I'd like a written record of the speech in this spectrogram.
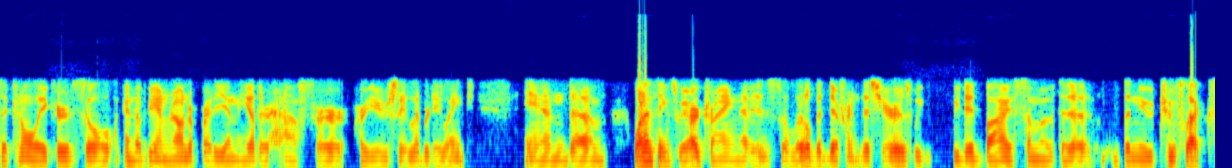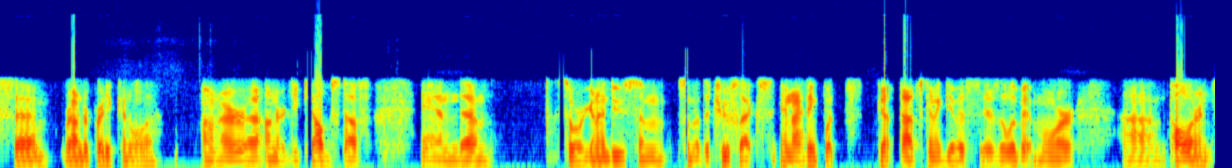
the canola acres will end up being Roundup Ready, and the other half are are usually Liberty Link. And um, one of the things we are trying that is a little bit different this year is we we did buy some of the the new TruFlex um, Roundup Ready canola on our uh, on our DeKalb stuff, and um, so we're going to do some some of the TruFlex, and I think what that's going to give us is a little bit more um, tolerance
